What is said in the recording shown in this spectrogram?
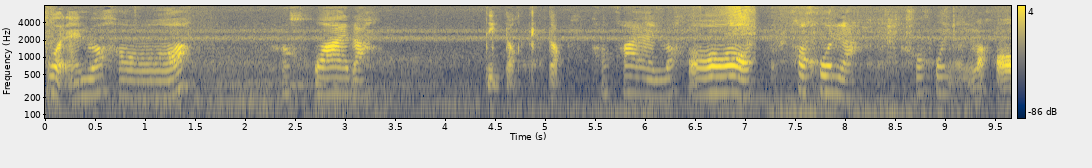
ขวดอ่านว่าขอ ขอควายล่ะติ๊กตอกติ๊กตอกขอควายอ่านว่าขอ ขอคนล่ะ ขอคนอ่านว่าขอ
